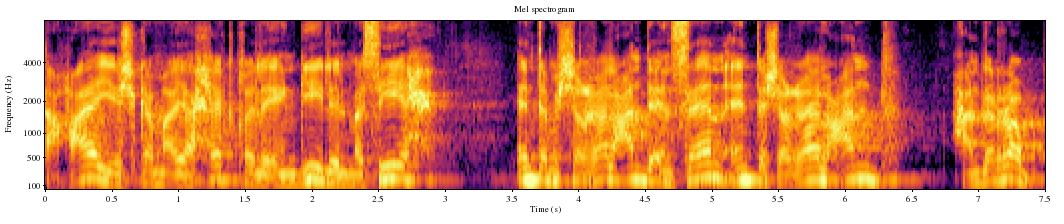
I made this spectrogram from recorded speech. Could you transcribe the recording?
عايش كما يحق لإنجيل المسيح انت مش شغال عند انسان انت شغال عند عند الرب.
